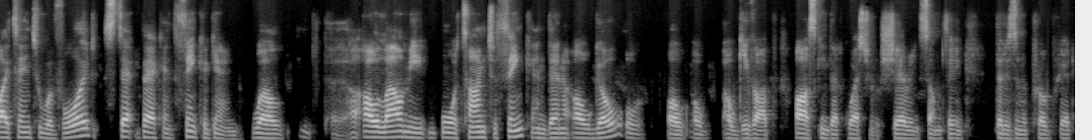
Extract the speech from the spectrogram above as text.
I tend to avoid, step back and think again. Well, uh, I'll allow me more time to think and then I'll go or I'll, I'll give up asking that question or sharing something that isn't appropriate.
